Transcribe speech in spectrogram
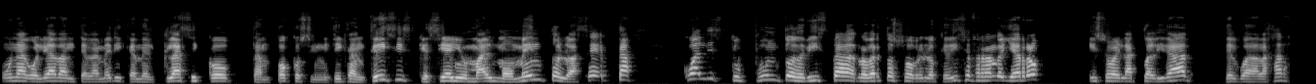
una goleada ante el América en el clásico, tampoco significan crisis, que si hay un mal momento, lo acepta. ¿Cuál es tu punto de vista, Roberto, sobre lo que dice Fernando Hierro y sobre la actualidad del Guadalajara?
